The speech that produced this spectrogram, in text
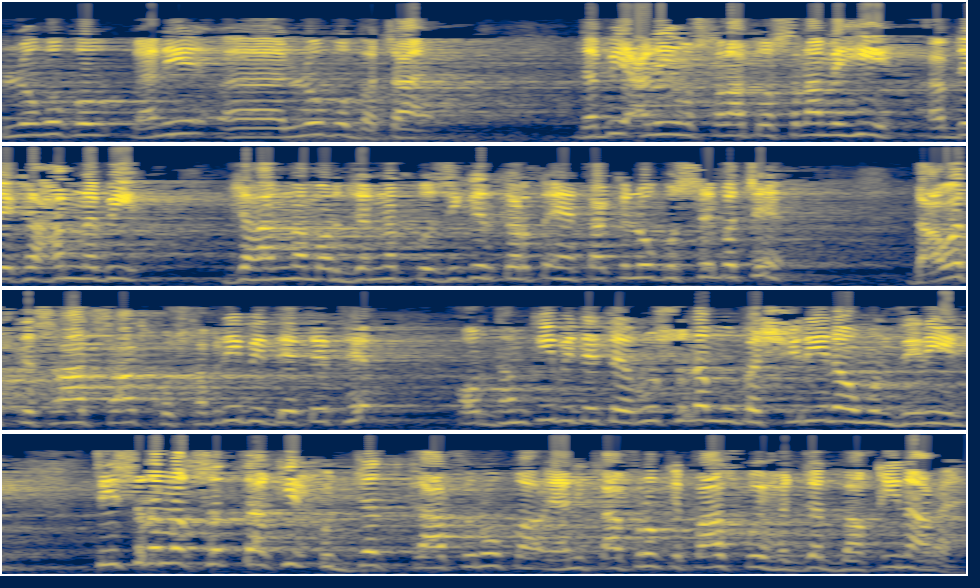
لوگوں کو یعنی لوگوں کو بچائے۔ نبی علی وسلاۃ والسلام ہی، اب دیکھیں ہر نبی جہنم اور جنت کو ذکر کرتے ہیں تاکہ لوگ اس سے بچیں۔ دعوت کے ساتھ ساتھ خوشخبری بھی دیتے تھے اور دھمکی بھی دیتے رسول مبشرین اور مندرین تیسرا مقصد تھا کہ حجت کافروں کا یعنی کافروں کے پاس کوئی حجت باقی نہ رہے۔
